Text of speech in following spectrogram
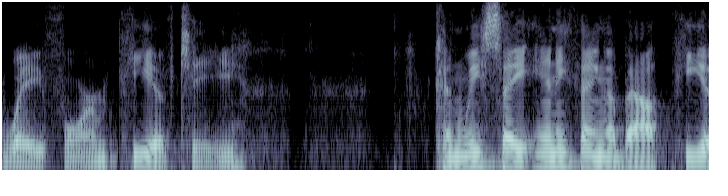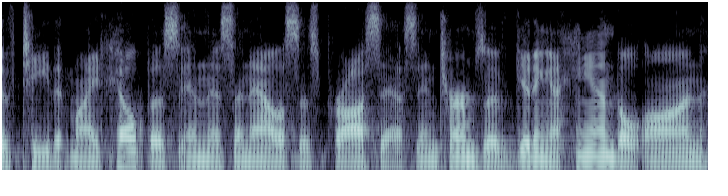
waveform, p of t. Can we say anything about p of t that might help us in this analysis process in terms of getting a handle on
